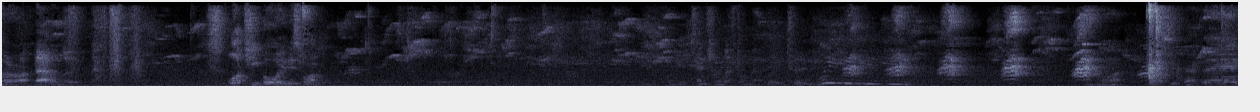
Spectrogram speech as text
All right, that'll do. Splotchy boy, this one. Tension left on that lead too. Alright, sit that there.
